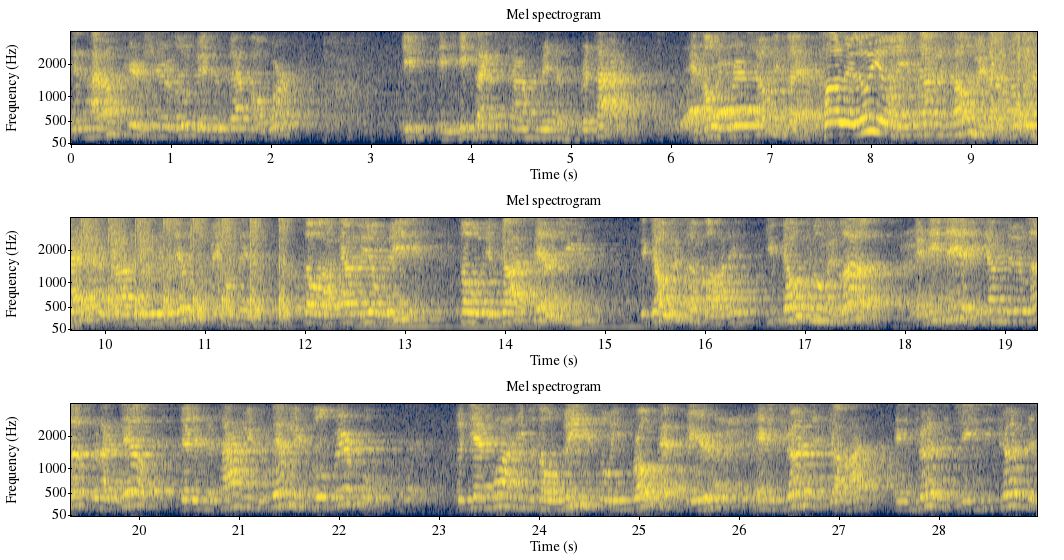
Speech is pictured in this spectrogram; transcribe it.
and I don't care to share a little bit, it's about my work. He, he, he thinks it's time for me to retire. And Holy Spirit showed him that. Hallelujah. He's come and told me, and I told Pastor, God, deal with me on this. So I've got to be obedient. So if God tells you to go to somebody, you go to him in love. And he did. He come to in love because I tell that at the time he was telling me he was a little fearful. But guess what? He was obedient, so he broke that fear, and he trusted God, and he trusted Jesus, he trusted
